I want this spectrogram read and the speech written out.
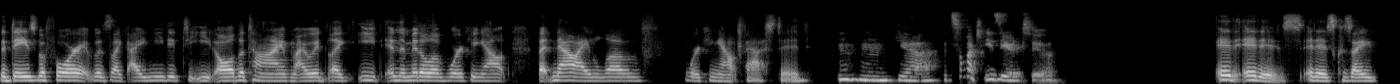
the days before it was like I needed to eat all the time. I would like eat in the middle of working out, but now I love working out fasted. Mm-hmm. Yeah, it's so much easier too. It it is. It is because I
